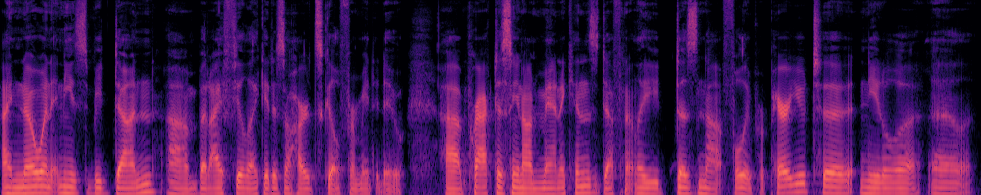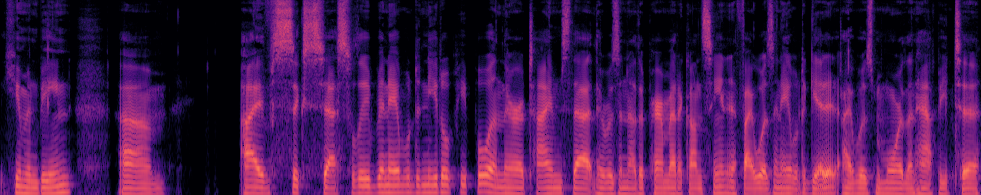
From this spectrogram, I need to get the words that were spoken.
I know when it needs to be done, um, but I feel like it is a hard skill for me to do. Uh, practicing on mannequins definitely does not fully prepare you to needle a, a human being. Um, I've successfully been able to needle people, and there are times that there was another paramedic on scene. And if I wasn't able to get it, I was more than happy to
